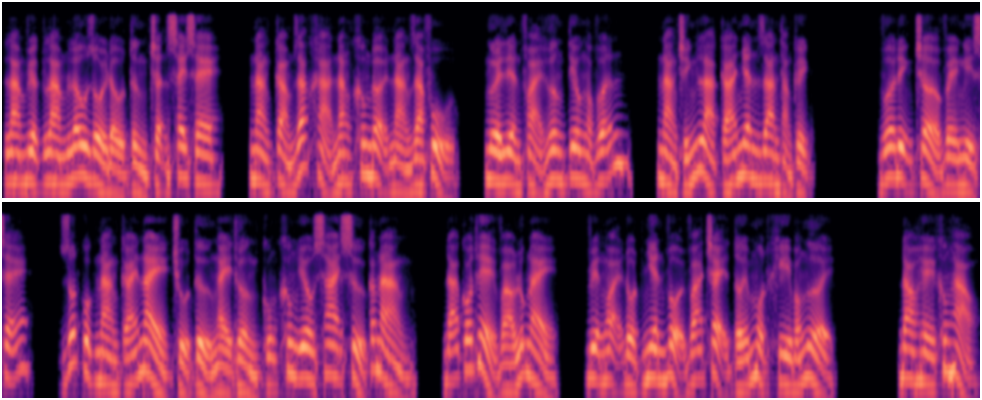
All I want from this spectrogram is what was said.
làm việc làm lâu rồi đầu từng trận say xe, nàng cảm giác khả năng không đợi nàng ra phủ, người liền phải hương tiêu ngọc vẫn, nàng chính là cá nhân gian thảm kịch. Vừa định trở về nghỉ sẽ, rốt cuộc nàng cái này chủ tử ngày thường cũng không yêu sai xử các nàng, đã có thể vào lúc này, viện ngoại đột nhiên vội vã chạy tới một khi bóng người. Đào hề không hảo.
